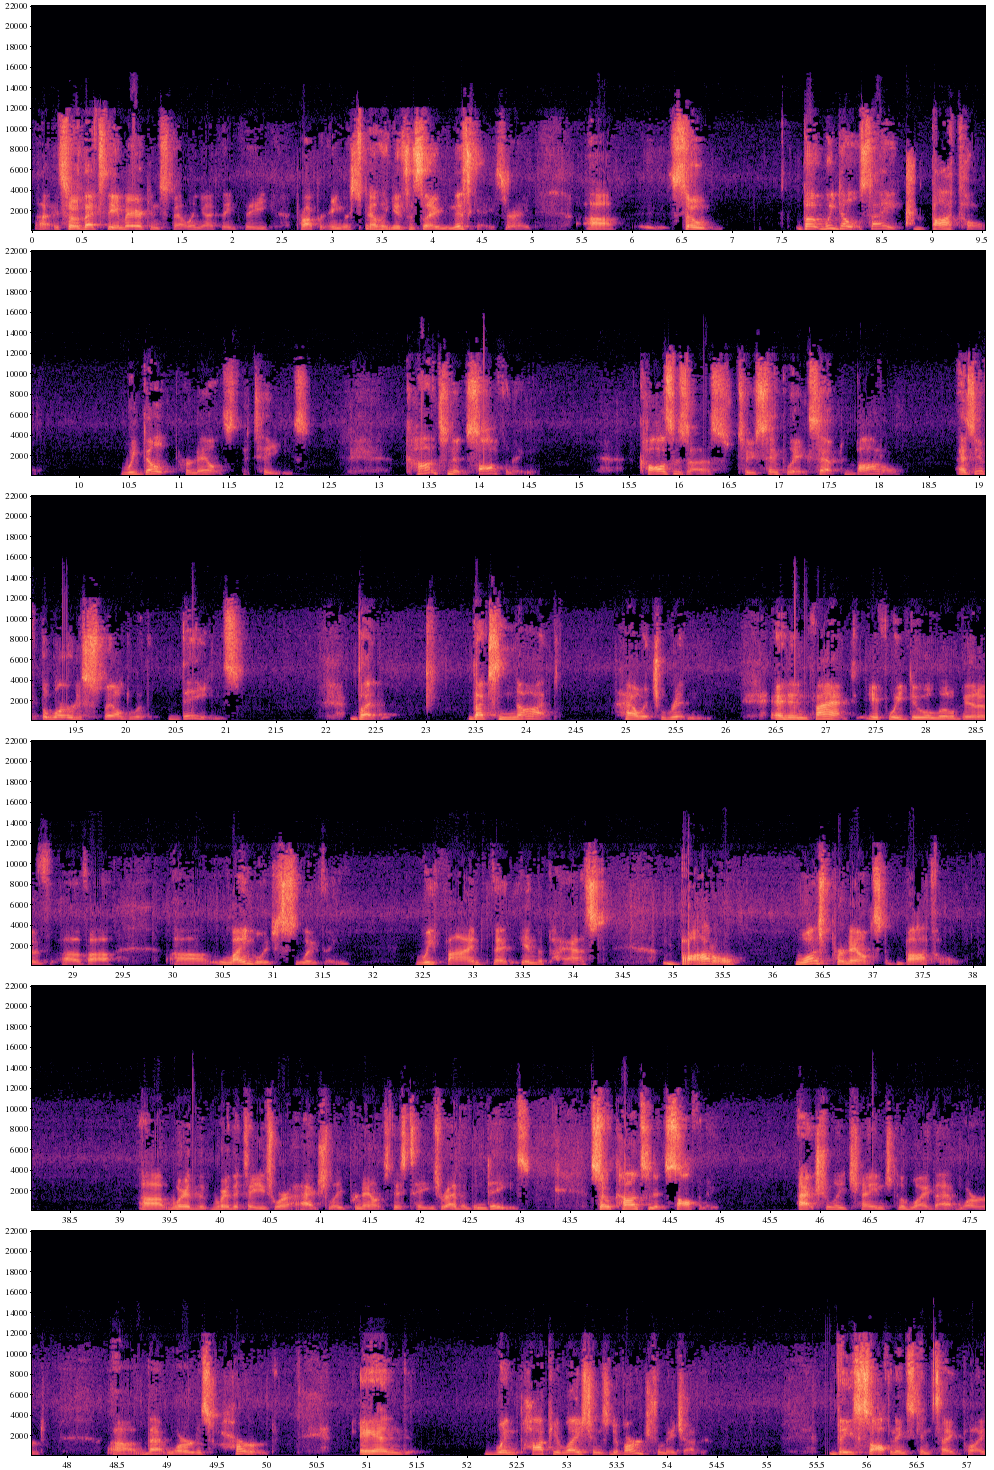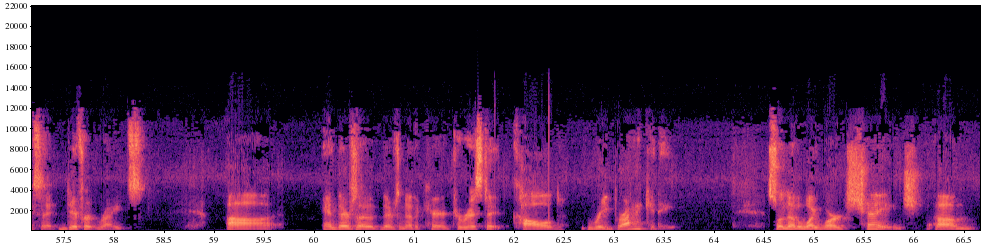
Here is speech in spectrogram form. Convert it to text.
uh, so that's the American spelling. I think the proper English spelling is the same in this case, right? Uh, so, but we don't say bottle we don't pronounce the T's. Consonant softening causes us to simply accept bottle as if the word is spelled with D's. But that's not how it's written. And in fact, if we do a little bit of, of uh, uh, language sleuthing, we find that in the past, bottle was pronounced bottle uh, where the where the T's were actually pronounced as T's rather than D's. So consonant softening actually changed the way that word uh, that word is heard, and when populations diverge from each other, these softenings can take place at different rates. Uh, and there's a there's another characteristic called rebracketing. So another way words change. Um,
